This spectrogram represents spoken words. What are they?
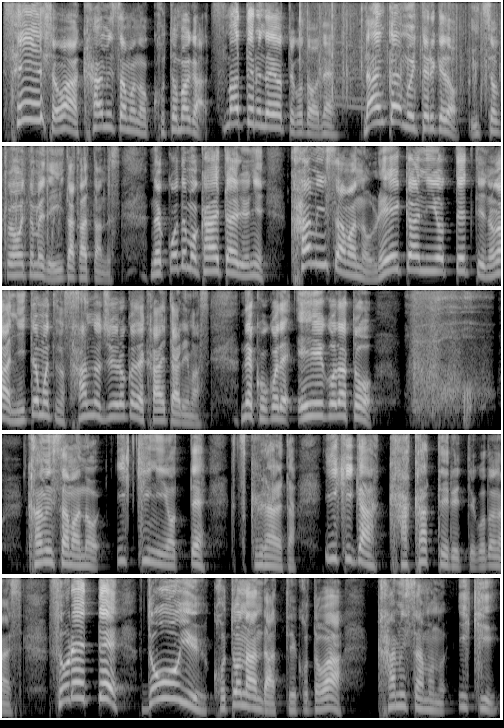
聖書は神様の言葉が詰まってるんだよってことをね何回も言ってるけど一足ポイント目で言いたかったんです。でここでも書いてあるように神様の霊感によってっていうのが2手持ちの3の16で書いてあります。でここで英語だと神様の息によって作られた息がかかっているっていうことなんです。それってどういうことなんだっていうことは神様の息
